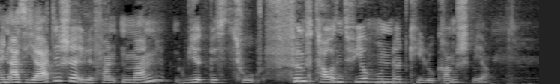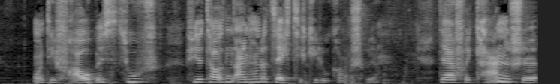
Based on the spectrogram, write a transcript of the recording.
Ein asiatischer Elefantenmann wird bis zu 5400 Kilogramm schwer und die Frau bis zu 4160 Kilogramm schwer. Der afrikanische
